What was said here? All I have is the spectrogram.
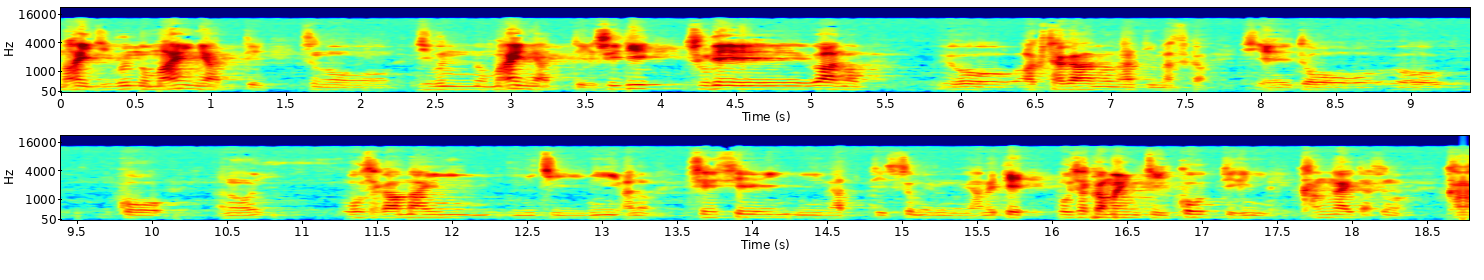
前、自分の前にあって、その、自分の前にあって、それで、それはあの、芥川の、なんて言いますか、えっ、ー、と、こう、あの、大阪毎日に、あの、先生になって勤めるのをやめて、大阪毎日行こうっていうふうに考えた、その考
